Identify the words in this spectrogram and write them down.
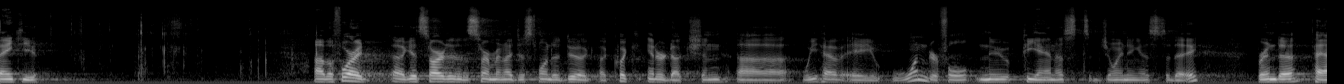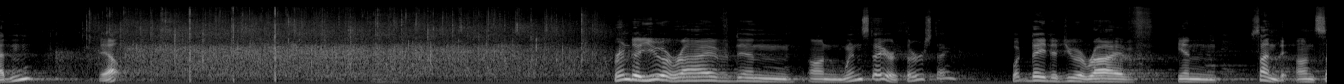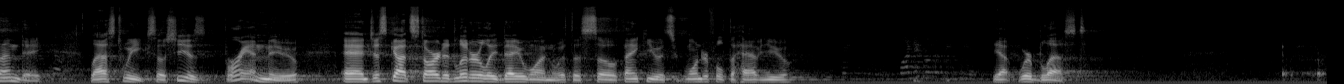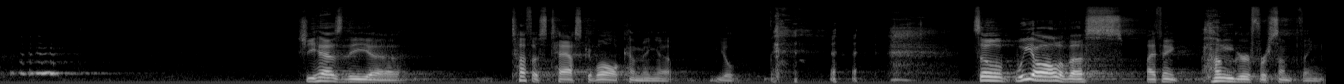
Thank you. Uh, before I uh, get started in the sermon, I just want to do a, a quick introduction. Uh, we have a wonderful new pianist joining us today, Brenda Padden. Yep. Brenda, you arrived in on Wednesday or Thursday? What day did you arrive in Sunday? Sunday on Sunday last week. So she is brand new and just got started literally day one with us. So thank you. It's wonderful to have you. Thank you. Wonderful to be here. Yeah, we're blessed. She has the uh, toughest task of all coming up. You'll. so we all of us, I think, hunger for something,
